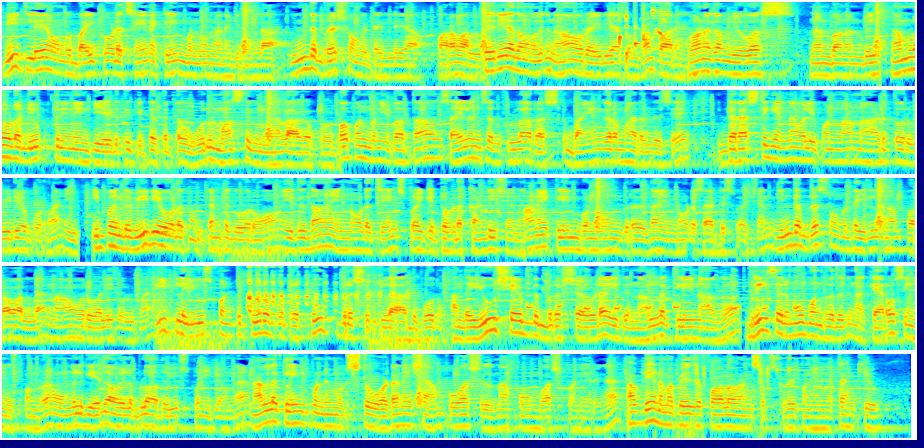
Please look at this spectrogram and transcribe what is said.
வீட்டிலேயே உங்கள் பைக்கோட செயினை க்ளீன் பண்ணணும்னு நினைக்கிறீங்களா? இந்த ப்ரஷ் உங்ககிட்ட இல்லையா? பரவாயில்ல. தெரியாதவங்களுக்கு நான் ஒரு ஐடியா சொல்கிறேன் பாருங்க. வணக்கம் வியூவர்ஸ் நண்பா நண்பி. நம்மளோட டியூப் த்ரீ நைன்ட்டி எடுத்து கிட்டத்தட்ட ஒரு மாதத்துக்கு மேலே ஆக போகுது. ஓப்பன் பண்ணி பார்த்தா சைலன்சர் ஃபுல்லாக ரஸ்ட் பயங்கரமாக இருந்துச்சு. இந்த ரஸ்ட்டுக்கு என்ன வழி பண்ணலாம்னு நான் அடுத்த ஒரு வீடியோ போடுறேன். இப்போ இந்த வீடியோவோட கண்டென்ட்டுக்கு வருவோம். இதுதான் என்னோட சேஞ்ச் ப்ராக்கெட்டோட கண்டிஷன் நானே க்ளீன் பண்ணணுங்கிறது தான் என்னோட சாட்டிஸ்ஃபேக்ஷன் இந்த ப்ரஷ் உங்கள்கிட்ட இல்லைன்னா பரவாயில்ல நான் ஒரு வழி சொல்கிறேன் வீட்டில் யூஸ் பண்ணிட்டு தூர போட்டுற டூத் ப்ரஷ் இருக்குல்ல அது போதும். அந்த யூ ஷேப்டு ப்ரஷ்ஷை விட இது நல்ல க்ளீன் ஆகும். க்ரீஸை ரிமூவ் பண்ணுறதுக்கு நான் கெரோசின் யூஸ் பண்ணுறேன் உங்களுக்கு எது அவைலபிள் அதை யூஸ் பண்ணிக்கோங்க. நல்லா க்ளீன் பண்ணி முடிச்சுட்டு உடனே ஷாம்பு வாஷ் இல்லைனா ஃபோம் வாஷ் பண்ணிடுங்க அப்படியே நம்ம பேஜை ஃபாலோ அண்ட் சப்ஸ்கிரைப் பண்ணிடுங்க தேங்க்யூ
